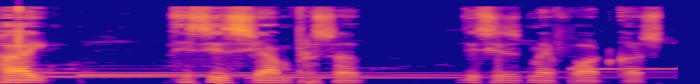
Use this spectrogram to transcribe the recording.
Hi, this is Shyam Prasad. This is my podcast.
